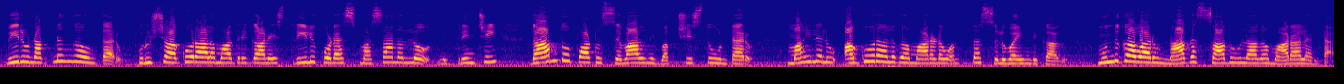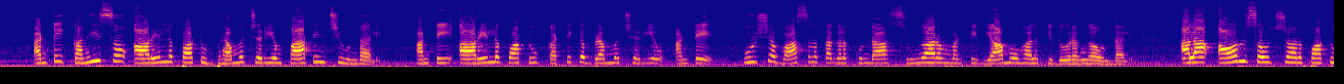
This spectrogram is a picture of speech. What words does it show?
వీరు నగ్నంగా ఉంటారు. పురుష అఘోరాల మాదిరిగానే స్త్రీలు కూడా శ్మశానంలో నిద్రించి దాంతో పాటు శవాలని భక్షిస్తూ ఉంటారు. మహిళలు అఘోరాలుగా మారడం అంత సులువైంది కాదు. ముందుగా వారు నాగ సాధువులాగా మారాలంట. అంటే కనీసం ఆరేళ్ళ పాటు బ్రహ్మచర్యం పాటించి ఉండాలి. అంటే ఆరేళ్ళ పాటు కటిక బ్రహ్మచర్యం అంటే పురుష వాసన తగలకుండా శృంగారం వంటి వ్యామోహాలకి దూరంగా ఉండాలి. అలా ఆరు సంవత్సరాల పాటు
